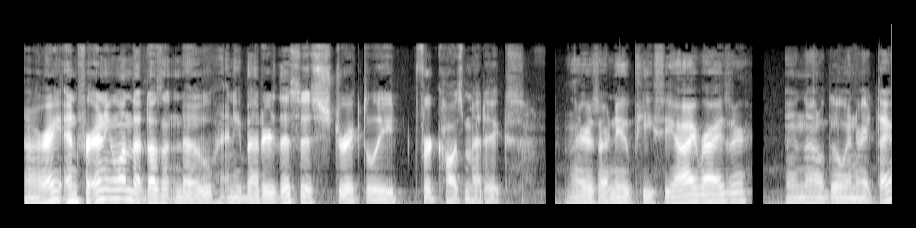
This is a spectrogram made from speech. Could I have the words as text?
Alright, and for anyone that doesn't know any better, this is strictly for cosmetics. There's our new PCI riser, and that'll go in right there.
